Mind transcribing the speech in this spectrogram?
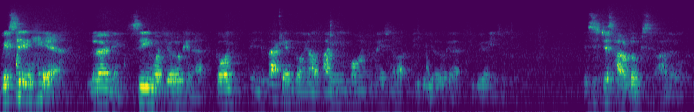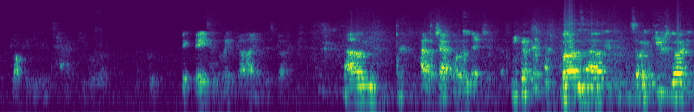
we're sitting here, learning, seeing what you're looking at, going in the back end, going out, finding more information about the people you're looking at, the people you're interested in. This is just how it looks, our little plugin. You can tag people, big data and great guy this guy. Um, had a chat, what a legend. but um, so it keeps learning,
